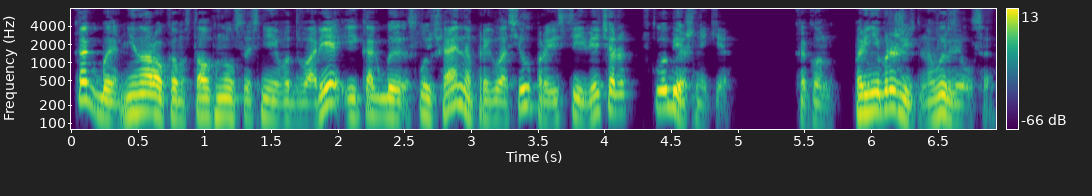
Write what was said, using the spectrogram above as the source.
как бы ненароком столкнулся с ней во дворе и как бы случайно пригласил провести вечер в клубешнике, как он пренебрежительно выразился.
